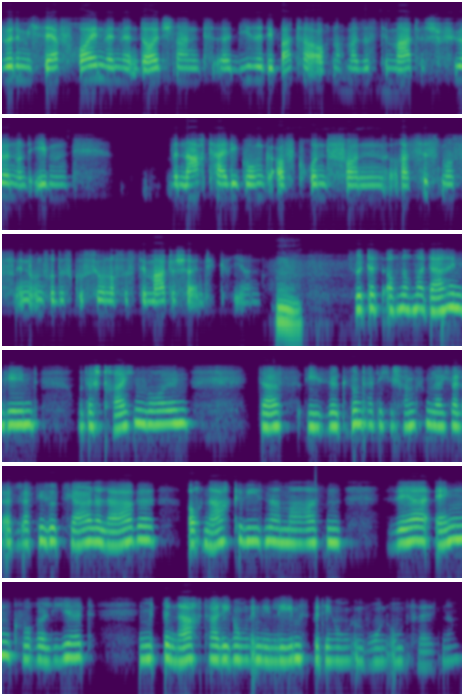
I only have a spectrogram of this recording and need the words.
würde mich sehr freuen, wenn wir in Deutschland äh, diese Debatte auch nochmal systematisch führen und eben Benachteiligung aufgrund von Rassismus in unsere Diskussion noch systematischer integrieren. Hm. Ich würde das auch nochmal dahingehend unterstreichen wollen, dass diese gesundheitliche Chancengleichheit, also dass die soziale Lage auch nachgewiesenermaßen sehr eng korreliert mit Benachteiligungen in den Lebensbedingungen im Wohnumfeld. Ne?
